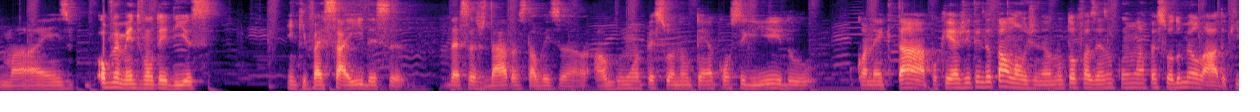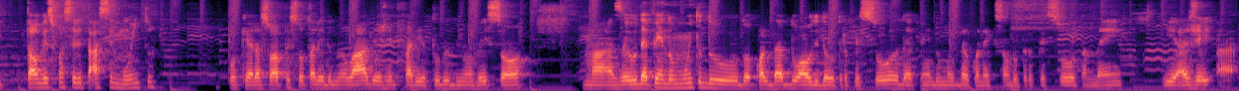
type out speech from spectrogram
Mas, obviamente, vão ter dias em que vai sair dessa, dessas datas, talvez alguma pessoa não tenha conseguido conectar, porque a gente ainda tá longe, né? Eu não tô fazendo com uma pessoa do meu lado, que talvez facilitasse muito, porque era só a pessoa estar tá ali do meu lado e a gente faria tudo de uma vez só. Mas eu dependo muito do, da qualidade do áudio da outra pessoa, dependo muito da conexão da outra pessoa também. E a, a,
